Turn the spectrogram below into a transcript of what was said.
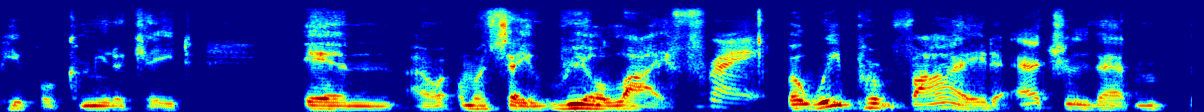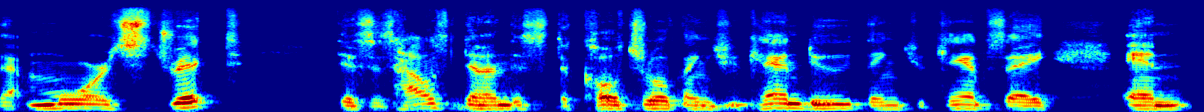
people communicate in I want to say real life. Right. But we provide actually that that more strict. This is how it's done. This is the cultural things you can do, things you can't say, and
